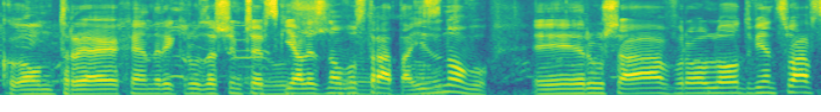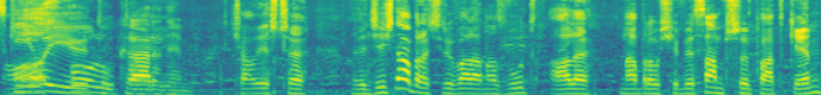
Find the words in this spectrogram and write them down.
Kontrę Henryk Kruse Szymczewski, ale znowu strata i znowu y, rusza w rolot Więcławski już w polu tutaj karnym. Chciał jeszcze gdzieś nabrać rywala na zwód, ale nabrał siebie sam przypadkiem.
